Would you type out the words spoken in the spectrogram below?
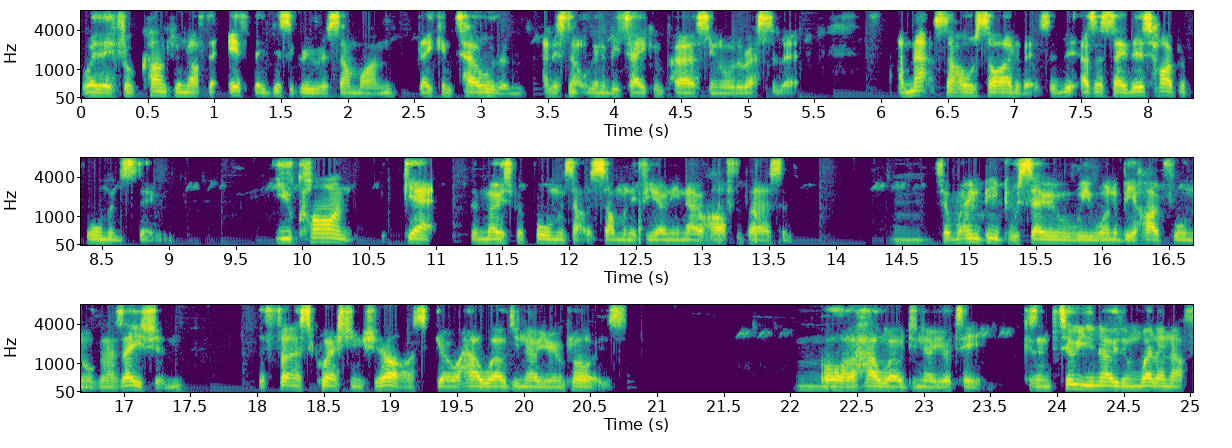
where they feel comfortable enough that if they disagree with someone they can tell them and it's not going to be taken personally and all the rest of it and that's the whole side of it so th- as i say this high performance thing you can't get the most performance out of someone if you only know half the person. Mm. So when people say we want to be a high performing organization, the first question you should ask go, how well do you know your employees? Mm. Or how well do you know your team? Because until you know them well enough,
